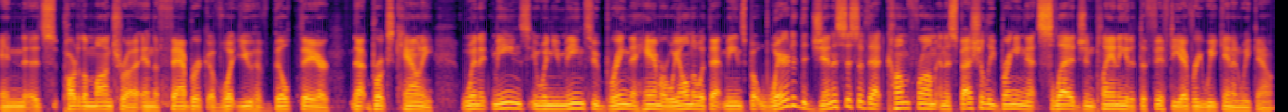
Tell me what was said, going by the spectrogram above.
And it's part of the mantra and the fabric of what you have built there at Brooks County when it means when you mean to bring the hammer we all know what that means but where did the genesis of that come from and especially bringing that sledge and planting it at the 50 every week in and week out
